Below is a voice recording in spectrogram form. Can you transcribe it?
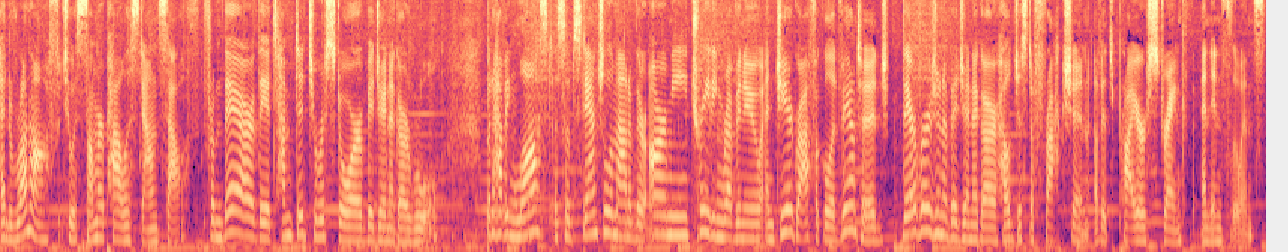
and run off to a summer palace down south. From there, they attempted to restore Vijayanagar rule. But having lost a substantial amount of their army, trading revenue, and geographical advantage, their version of Vijayanagar held just a fraction of its prior strength and influence.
